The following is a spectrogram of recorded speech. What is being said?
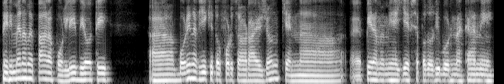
περιμέναμε πάρα πολύ, διότι μπορεί να βγει και το Forza Horizon και να πήραμε μια γεύση από το τι μπορεί να κάνει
